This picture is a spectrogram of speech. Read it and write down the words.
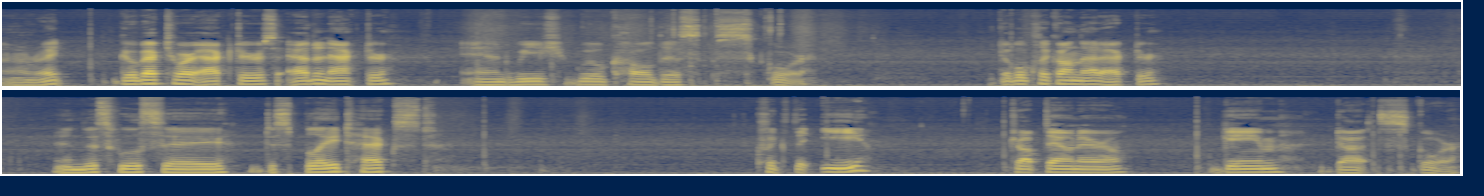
All right, go back to our actors, add an actor, and we will call this score. Double click on that actor. And this will say display text. Click the E, drop down arrow, game dot score.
